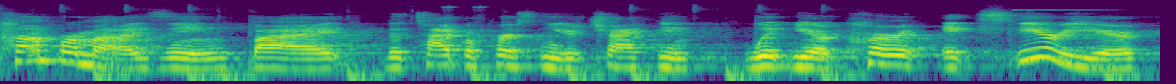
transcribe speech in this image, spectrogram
compromising by the type of person you're attracting with your current exterior,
